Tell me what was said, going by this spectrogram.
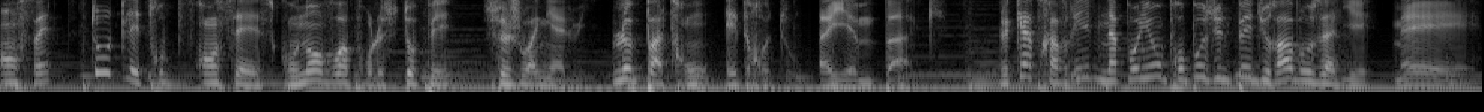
En fait, toutes les troupes françaises qu'on envoie pour le stopper se joignent à lui. Le patron est de retour. I am back. Le 4 avril, Napoléon propose une paix durable aux Alliés. Mais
